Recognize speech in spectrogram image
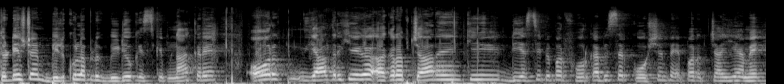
तो डियर स्टूडेंट बिल्कुल आप लोग वीडियो को स्किप ना करें। और याद रखिएगा, अगर आप चाह रहे हैं कि DSC पेपर फोर का भी सर क्वेश्चन पेपर चाहिए हमें,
